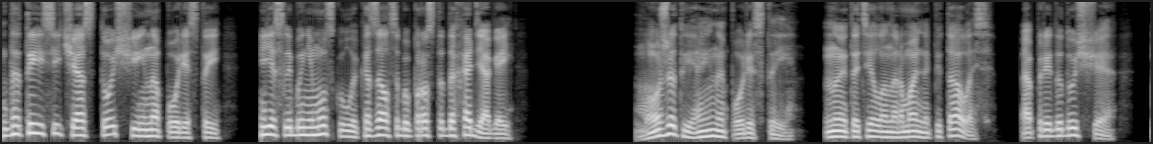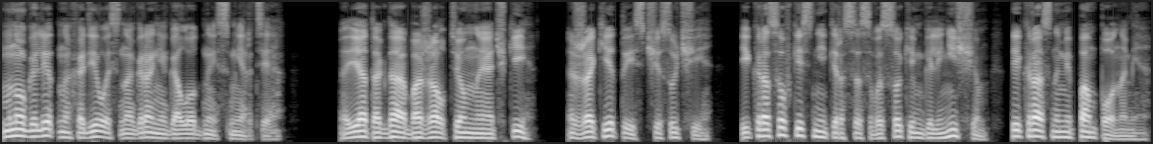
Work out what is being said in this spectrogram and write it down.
Да ты и сейчас тощий и напористый. Если бы не мускулы, казался бы просто доходягой. Может, я и напористый, но это тело нормально питалось, а предыдущее много лет находилось на грани голодной смерти. Я тогда обожал темные очки, жакеты из чесучи и кроссовки сникерса с высоким голенищем и красными помпонами.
